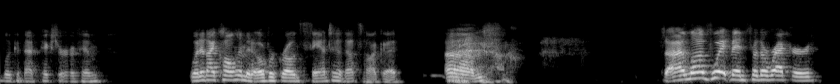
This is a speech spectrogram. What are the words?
look at that picture of him. What did I call him? An overgrown Santa? That's not good. Um, I love Whitman for the record.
